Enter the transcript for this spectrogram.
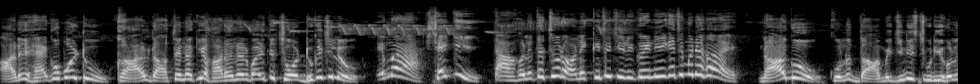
আরে হ্যাঁ গো বল্টু কাল রাতে নাকি হারানের বাড়িতে চোর ঢুকেছিল। এমা সে কি? তাহলে তো চোর অনেক কিছু চুরি করে নিয়ে গেছে মনে হয়। না গো কোনো দামি জিনিস চুরি হলে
